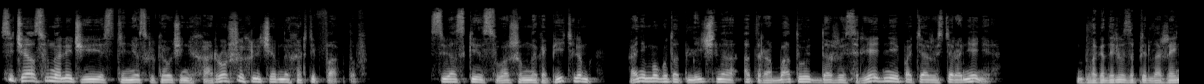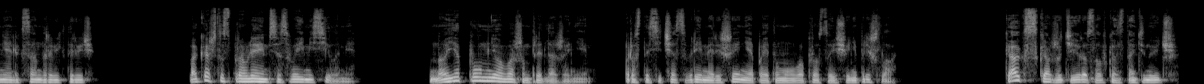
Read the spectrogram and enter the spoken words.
Сейчас в наличии есть несколько очень хороших лечебных артефактов. Связки с вашим накопителем они могут отлично отрабатывать даже средние по тяжести ранения. Благодарю за предложение, Александр Викторович. Пока что справляемся своими силами. Но я помню о вашем предложении. Просто сейчас время решения по этому вопросу еще не пришло. «Как скажете, Ярослав Константинович»,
